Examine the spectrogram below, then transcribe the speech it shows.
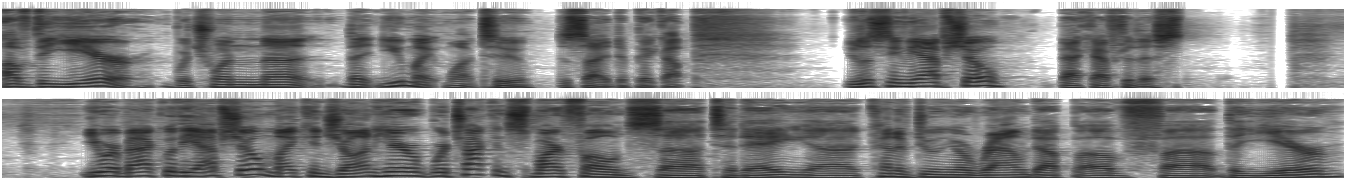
of the year, which one uh, that you might want to decide to pick up. You're listening to the App Show. Back after this. You are back with the App Show. Mike and John here. We're talking smartphones uh, today, uh, kind of doing a roundup of uh, the year.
